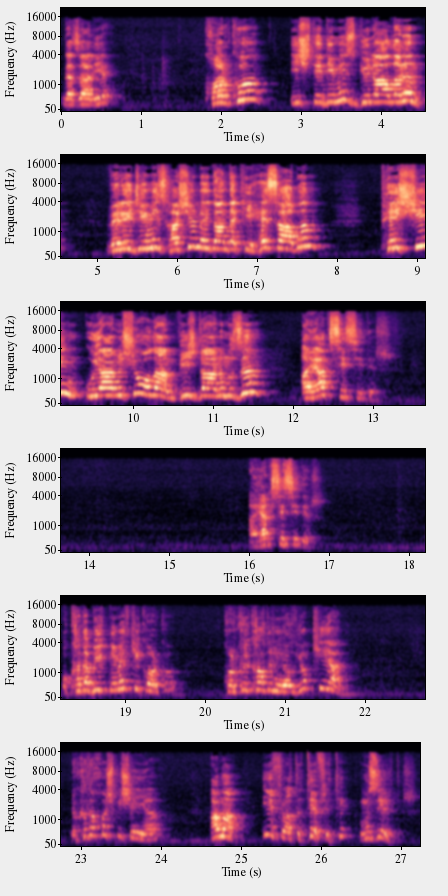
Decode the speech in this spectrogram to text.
Gazali'ye. Korku işlediğimiz günahların vereceğimiz haşir meydandaki hesabın peşin uyanışı olan vicdanımızın ayak sesidir. Ayak sesidir. O kadar büyük nimet ki korku. Korkuyu kaldırın yol yok ki yani. Ne kadar hoş bir şey ya. Ama ifratı tefriti muzirdir.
